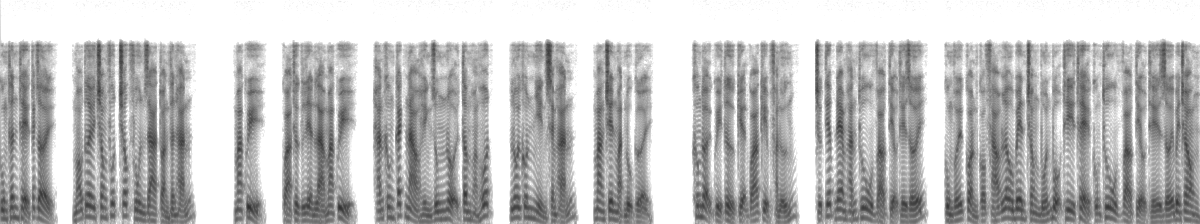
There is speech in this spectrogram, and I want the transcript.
cùng thân thể tách rời, máu tươi trong phút chốc phun ra toàn thân hắn. Ma quỷ, quả thực liền là ma quỷ, hắn không cách nào hình dung nội tâm hoảng hốt, lôi khôn nhìn xem hắn, mang trên mặt nụ cười. Không đợi quỷ tử kiện quá kịp phản ứng, trực tiếp đem hắn thu vào tiểu thế giới, cùng với còn có pháo lâu bên trong bốn bộ thi thể cũng thu vào tiểu thế giới bên trong.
